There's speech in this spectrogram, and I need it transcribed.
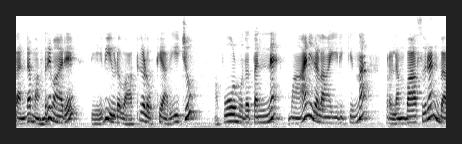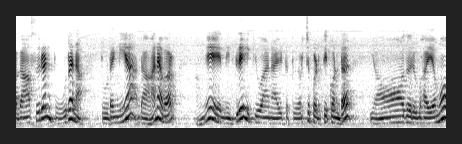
തന്റെ മന്ത്രിമാരെ ദേവിയുടെ വാക്കുകളൊക്കെ അറിയിച്ചു. അപ്പോൾ മുതൽ തന്നെ മാനികളായിരിക്കുന്ന പ്രലംബാസുരൻ ബകാസുരൻ പൂതന തുടങ്ങിയ ദാനവർ അങ്ങയെ നിഗ്രഹിക്കുവാനായിട്ട് തീർച്ചപ്പെടുത്തിക്കൊണ്ട് യാതൊരു ഭയമോ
